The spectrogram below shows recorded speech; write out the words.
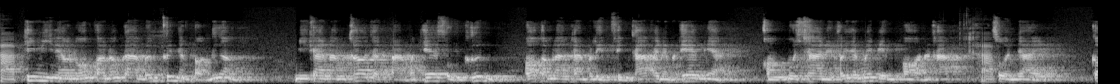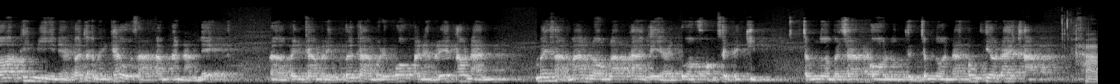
ครับที่มีแนวโน้มความต้องการเพิ่มขึ้นอย่างต่อเนื่อง มีการนำเข้าจากต่างประเทศสูงขึ้น เพราะกำลังการผลิตสินค้าภายในประเทศเนี่ยของกัมพูชาเนี่ยเขายังไม่เพียงพอนะครับครับส่วนใหญ่ก็ที่มีเนี่ยก็จะเป็นแค่อุตสาหกรรมขนาดเล็ก เอ่อเป็นการผลิตเพื่อการบริโภคภายในประเทศเท่านั้น ไม่สามารถรองรับการขยายตัวของเศรษฐกิจจำนวนประชากรรวมถึงจำนวนนักท่องเที่ยวได้ครับครับ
